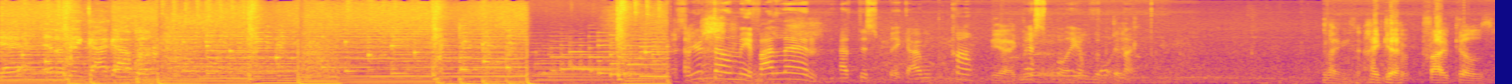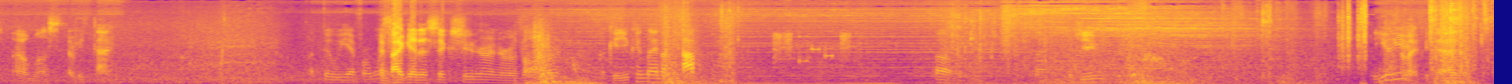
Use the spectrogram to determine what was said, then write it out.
Yeah, and I think I got one. So you're telling me if I land at this big, I will become Yeah, best good player of Fortnite. Like, I get five kills almost every time. But do we ever win? If I get a six shooter and a revolver, okay, you can land on top. Oh, Would you? are you I here? might be dead.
